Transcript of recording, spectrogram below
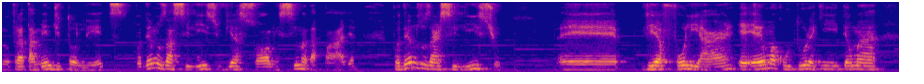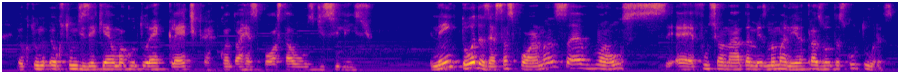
no tratamento de toletes, podemos usar silício via solo em cima da palha, podemos usar silício é, via foliar. É, é, uma cultura que tem uma. Eu costumo, eu costumo dizer que é uma cultura eclética quanto à resposta ao uso de silício. Nem todas essas formas é, vão é, funcionar da mesma maneira para as outras culturas.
